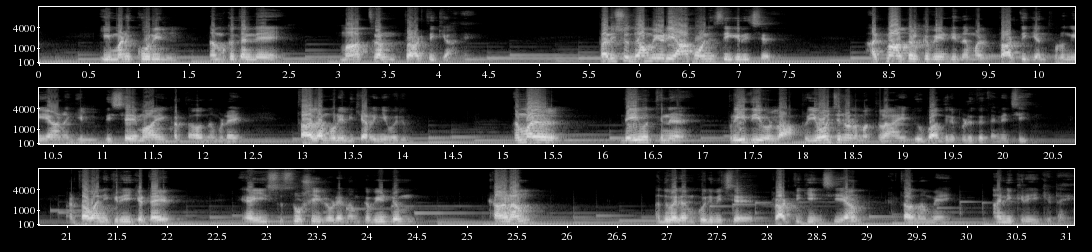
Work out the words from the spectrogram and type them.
ഈ മണിക്കൂറിൽ നമുക്ക് തന്നെ മാത്രം പ്രാർത്ഥിക്കാതെ പരിശുദ്ധ അമ്മയുടെ ആഹ്വാനം സ്വീകരിച്ച് ആത്മാക്കൾക്ക് വേണ്ടി നമ്മൾ പ്രാർത്ഥിക്കാൻ തുടങ്ങുകയാണെങ്കിൽ നിശ്ചയമായും കർത്താവ് നമ്മുടെ തലമുറയിലേക്ക് ഇറങ്ങി വരും. നമ്മൾ ദൈവത്തിന് പ്രീതിയുള്ള പ്രയോജനമുള്ള മക്കളായി രൂപാന്തരപ്പെടുക തന്നെ ചെയ്യും. കർത്താവ് അനുഗ്രഹിക്കട്ടെ. ഈ ശുശ്രൂഷയിലൂടെ നമുക്ക് വീണ്ടും കാണാം. അതുവരെ നമുക്ക് ഒരുമിച്ച് പ്രാർത്ഥിക്കുകയും ചെയ്യാം. കർത്താവ് നമ്മെ അനുഗ്രഹിക്കട്ടെ.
